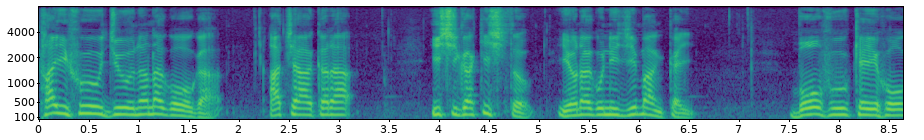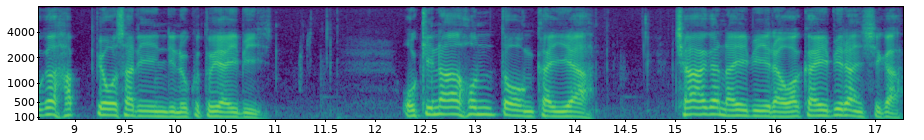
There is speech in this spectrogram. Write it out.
台風17号があちゃから石垣市と与那国自慢会暴風警報が発表されんりのことやいび。沖縄本島会やチャーガナイビーラ若いビラン氏が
